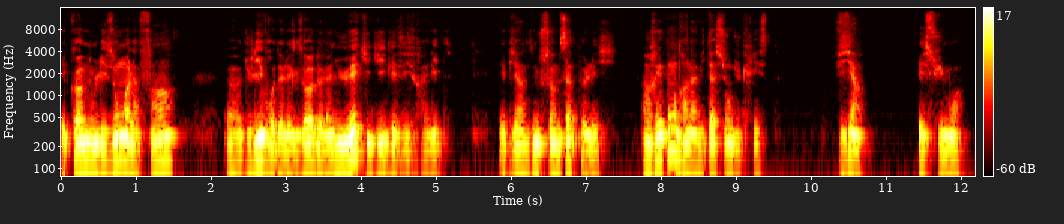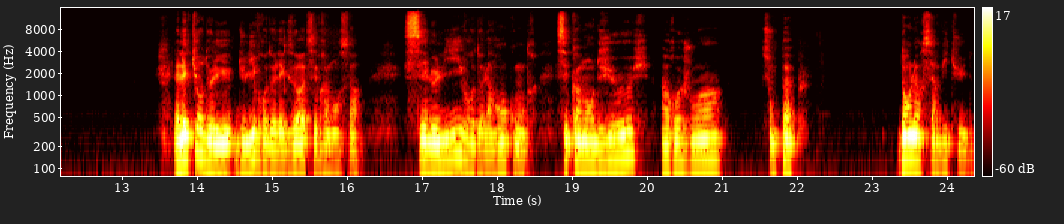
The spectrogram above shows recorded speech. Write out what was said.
Et comme nous lisons à la fin euh, du livre de l'Exode, la nuée qui guide les Israélites, eh bien nous sommes appelés à répondre à l'invitation du Christ. Viens et suis-moi. La lecture du livre de l'Exode, c'est vraiment ça. C'est le livre de la rencontre. C'est comment Dieu a rejoint son peuple dans leur servitude,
